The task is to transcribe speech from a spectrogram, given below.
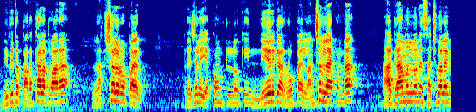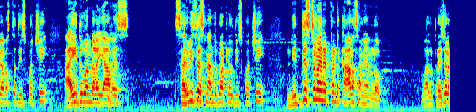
వివిధ పథకాల ద్వారా లక్షల రూపాయలు ప్రజల అకౌంట్లోకి నేరుగా రూపాయి లంచం లేకుండా ఆ గ్రామంలోనే సచివాలయ వ్యవస్థ తీసుకొచ్చి ఐదు వందల యాభై సర్వీసెస్ని అందుబాటులోకి తీసుకొచ్చి నిర్దిష్టమైనటువంటి కాల సమయంలోపు వాళ్ళ ప్రజలు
